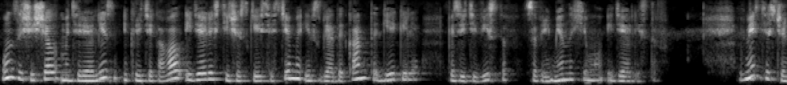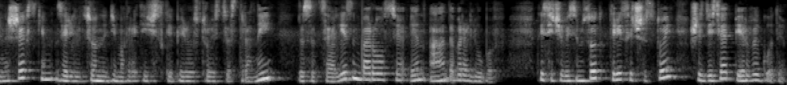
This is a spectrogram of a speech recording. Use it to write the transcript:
он защищал материализм и критиковал идеалистические системы и взгляды Канта, Гегеля, позитивистов, современных ему идеалистов. Вместе с Чернышевским за революционно-демократическое переустройство страны, за социализм боролся Н.А. Добролюбов 1836-61 годы.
